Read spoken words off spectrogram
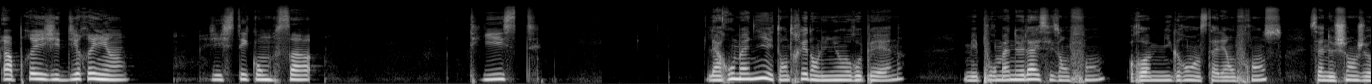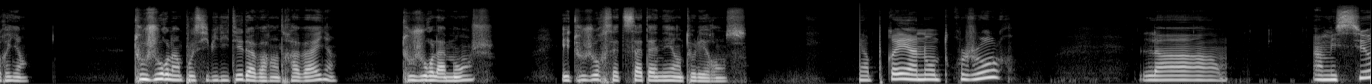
après, j'ai dit rien. J'étais comme ça, triste. La Roumanie est entrée dans l'Union européenne, mais pour Manuela et ses enfants, Roms migrants installés en France, ça ne change rien. Toujours l'impossibilité d'avoir un travail, toujours la manche, et toujours cette satanée intolérance. Et après, un autre jour, là, un monsieur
